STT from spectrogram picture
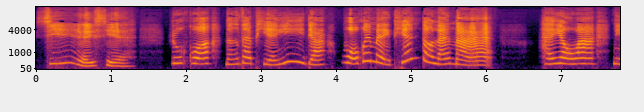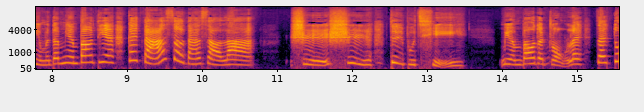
谢谢。如果能再便宜一点，我会每天都来买。还有啊，你们的面包店该打扫打扫啦。是是，对不起，面包的种类再多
